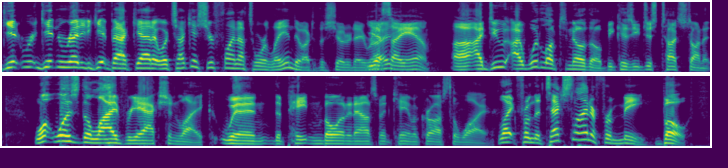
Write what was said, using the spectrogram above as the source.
Get re- getting ready to get back at it, which I guess you're flying out to Orlando after the show today, right? Yes, I am. Uh, I do. I would love to know though, because you just touched on it. What was the live reaction like when the Peyton Bowen announcement came across the wire? Like from the text line or from me? Both.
